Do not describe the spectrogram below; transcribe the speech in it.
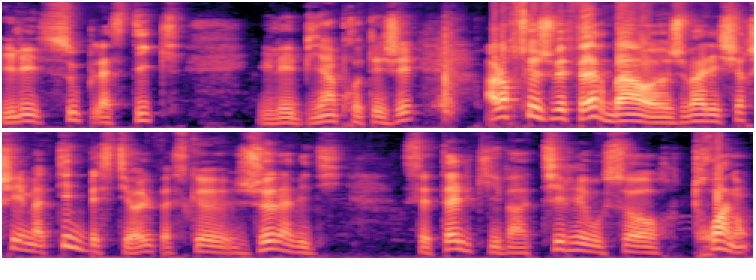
il est sous plastique, il est bien protégé. Alors, ce que je vais faire, ben, euh, je vais aller chercher ma petite bestiole, parce que je l'avais dit, c'est elle qui va tirer au sort trois noms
